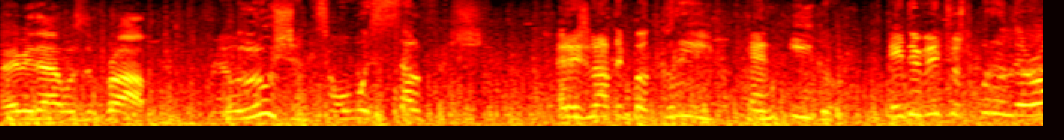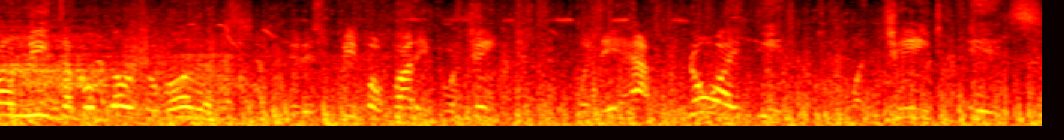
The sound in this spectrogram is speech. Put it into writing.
Maybe that was the problem. Revolution is always selfish. It is nothing but greed and ego. Individuals putting their own needs above those of others. People fighting for change when they have no idea what change is.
